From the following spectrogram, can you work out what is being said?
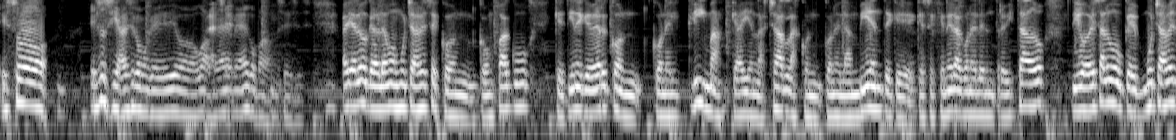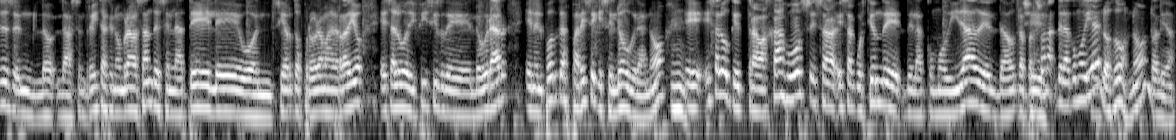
eso, eso sí, a veces como que digo, wow, me, da- me da copado. Sí, sí, sí. Hay algo que hablamos muchas veces con, con Facu que tiene que ver con, con el clima que hay en las charlas, con, con el ambiente que, que se genera con el entrevistado. Digo, es algo que muchas veces en lo- las entrevistas que nombrabas antes, en la tele o en ciertos programas de radio, es algo difícil de lograr. En el podcast parece que se logra, ¿no? Mm. Eh, ¿Es algo que trabajás vos, esa, esa cuestión de, de la comodidad de la otra Sí. persona? De la comodidad Sí. de los dos, ¿no? En realidad.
